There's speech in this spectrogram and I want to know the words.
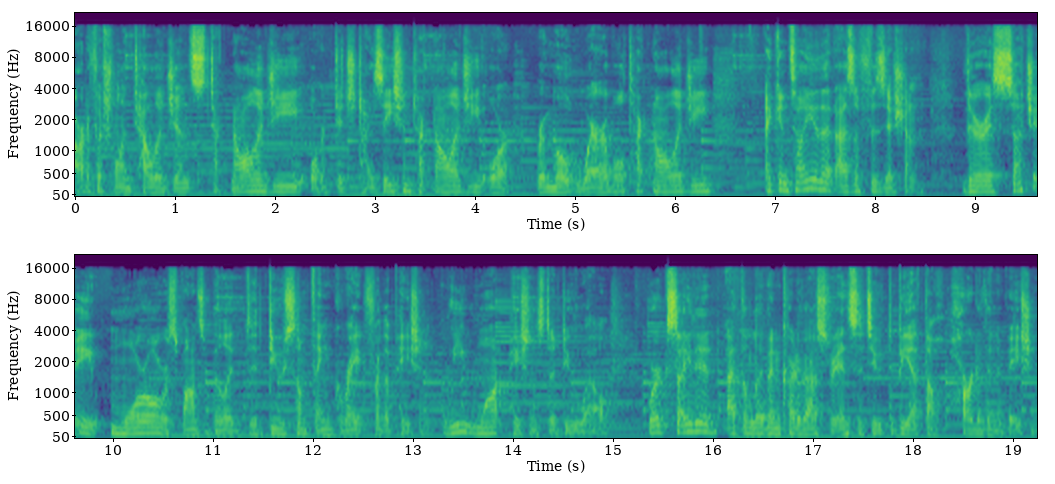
artificial intelligence technology or digitization technology or remote wearable technology. I can tell you that as a physician, there is such a moral responsibility to do something great for the patient. We want patients to do well. We're excited at the Libin Cardiovascular Institute to be at the heart of innovation.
